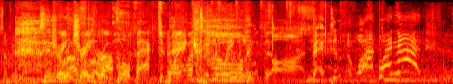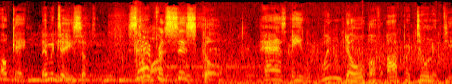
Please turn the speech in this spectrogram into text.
Somebody Send Trade, trade Garoppolo Garoppolo back to New back England. to New oh. England. Come on. Back to why? Why not? Okay, let me tell you something. San Francisco has a window of opportunity.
